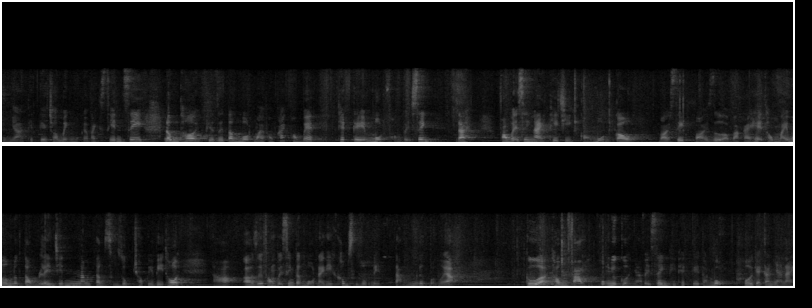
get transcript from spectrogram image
chủ nhà thiết kế cho mình một cái vách CNC đồng thời phía dưới tầng 1 ngoài phòng khách phòng bếp thiết kế một phòng vệ sinh. Đây phòng vệ sinh này thì chỉ có bồn cầu vòi xịt, vòi rửa và cái hệ thống máy bơm nước tổng lên trên 5 tầng sử dụng cho quý vị thôi. Đó ở dưới phòng vệ sinh tầng 1 này thì không sử dụng để tắm được mọi người ạ. Cửa thông phòng cũng như cửa nhà vệ sinh thì thiết kế toàn bộ với cái căn nhà này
